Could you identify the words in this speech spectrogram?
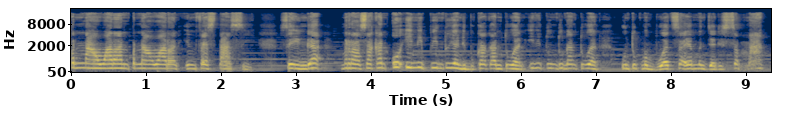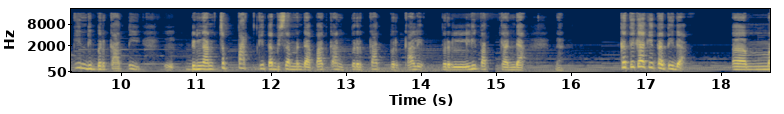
penawaran-penawaran investasi. Sehingga merasakan oh ini pintu yang dibukakan Tuhan. Ini tuntunan Tuhan untuk membuat saya menjadi semakin diberkati. Dengan cepat kita bisa mendapatkan berkat berkali berlipat ganda. Nah ketika kita tidak um,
